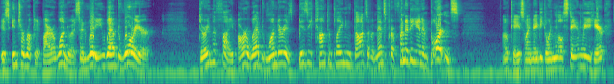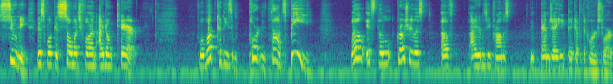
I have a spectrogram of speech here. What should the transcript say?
is interrupted by our wondrous and witty webbed warrior. During the fight, our webbed wonder is busy contemplating thoughts of immense profundity and importance. Okay, so I may be going a little Stanley here. Sue me. This book is so much fun, I don't care. Well, what could these important thoughts be? Well, it's the grocery list of items he promised MJ he'd pick up at the corner store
